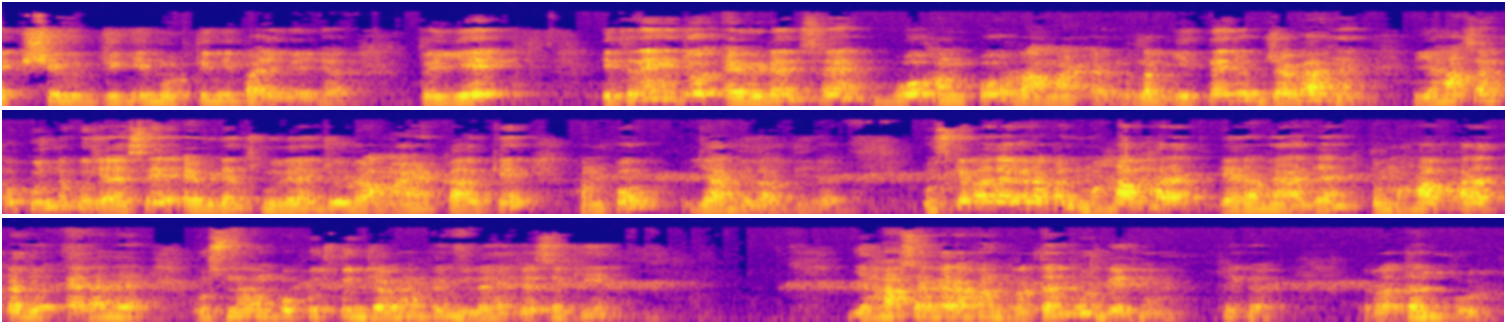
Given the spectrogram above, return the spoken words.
एक शिव जी की मूर्ति भी पाई गई है। तो ये इतने जो एविडेंस है, वो हमको रामायण मतलब इतने जो जगह है, यहाँ से हमको कुछ ना कुछ ऐसे एविडेंस मिले हैं जो रामायण काल के हमको याद दिलाती है। उसके बाद अगर अपन महाभारत एरा में आ जाए तो महाभारत का जो एरा है, उसमें हमको कुछ कुछ जगह पे मिले हैं, जैसे कि यहाँ से अगर अपन रतनपुर देखें, ठीक है? रतनपुर।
